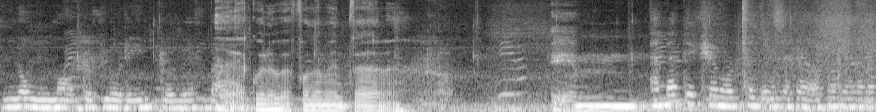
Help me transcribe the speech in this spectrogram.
non in modo violento e verbale. Eh, quello è fondamentale. Ehm, A me piace molto venire a lavorare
